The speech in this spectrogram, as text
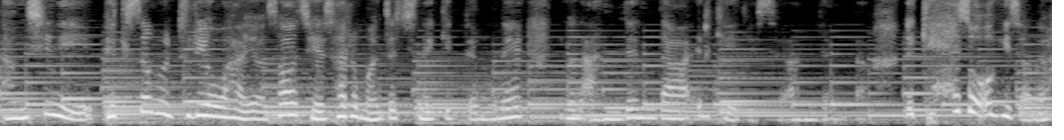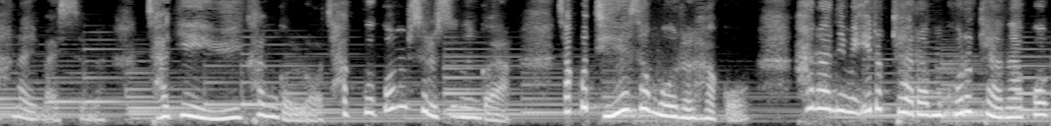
당신이 백성을 두려워하여서 제사를 먼저 지냈기 때문에 이건 안 된다 이렇게 얘기했어요. 안 된다. 계속 어기잖아요. 하나님 말씀을. 자기 유익한 걸로 자꾸 꼼수를 쓰는 거야. 자꾸 뒤에서 뭐를 하고 하나님이 이렇게 하라면 그렇게 안 하고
